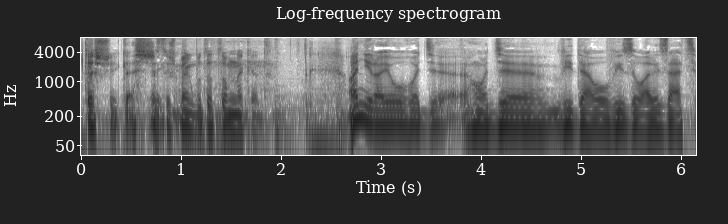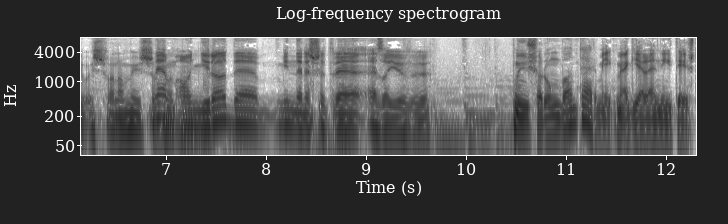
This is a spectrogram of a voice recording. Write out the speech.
Tessék, Tessék. ezt is megmutatom neked. Annyira jó, hogy, hogy videó, vizualizáció is van a műsorban. Nem annyira, de minden esetre ez a jövő. Műsorunkban termék megjelenítést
